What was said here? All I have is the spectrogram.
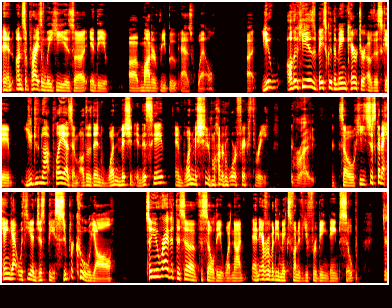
And unsurprisingly, he is uh, in the uh, modern reboot as well. Uh, you, although he is basically the main character of this game, you do not play as him other than one mission in this game and one mission in Modern Warfare 3. right. So he's just gonna hang out with you and just be super cool, y'all. So you arrive at this uh, facility and whatnot, and everybody makes fun of you for being named Soap.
